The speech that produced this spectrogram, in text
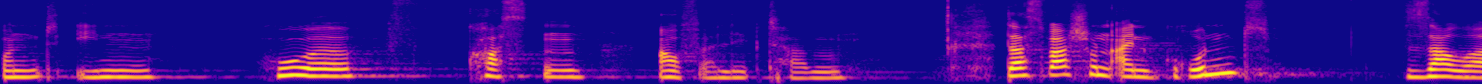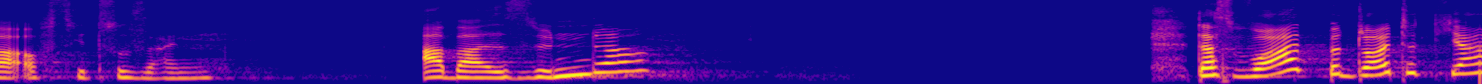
und ihnen hohe Kosten auferlegt haben. Das war schon ein Grund, sauer auf sie zu sein. Aber Sünder? Das Wort bedeutet ja,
